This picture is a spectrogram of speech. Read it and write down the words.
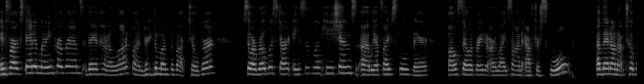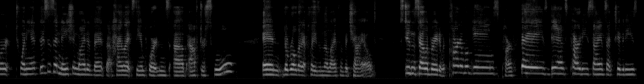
And for our expanded learning programs, they have had a lot of fun during the month of October. So our Robla Start ACES locations, uh, we have five schools there, all celebrated our Lights On After School event on October 20th. This is a nationwide event that highlights the importance of after school and the role that it plays in the life of a child. Students celebrated with carnival games, parfaits, dance parties, science activities,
